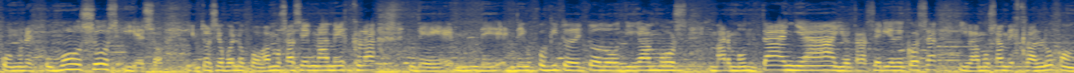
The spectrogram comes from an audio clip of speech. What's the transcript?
con un espumosos y eso. Y entonces, bueno, pues vamos a hacer una mezcla de, un poquito de todo, digamos, mar montaña y otra serie de cosas, y vamos a mezclarlo con,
